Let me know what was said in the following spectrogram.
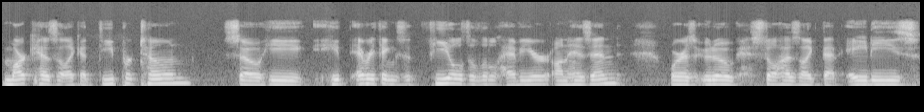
Mark has like a deeper tone, so he he everything feels a little heavier on his end, whereas Udo still has like that '80s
